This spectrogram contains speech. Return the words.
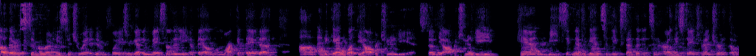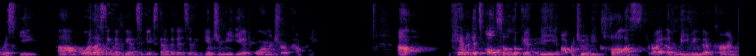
other similarly situated employees are getting based on any available market data. Um, and again, what the opportunity is. So the opportunity can be significant to the extent that it's an early stage venture, though risky, um, or less significant to the extent that it's an intermediate or mature company. Uh, candidates also look at the opportunity cost, right, of leaving their current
